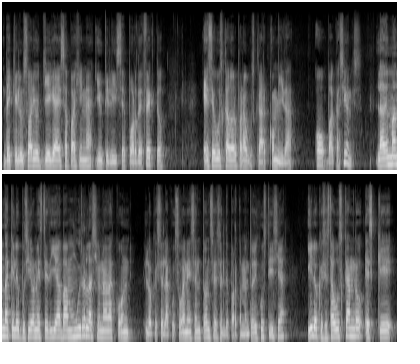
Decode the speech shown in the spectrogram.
de que el usuario llegue a esa página y utilice por defecto ese buscador para buscar comida o vacaciones. La demanda que le pusieron este día va muy relacionada con lo que se le acusó en ese entonces el Departamento de Justicia y lo que se está buscando es que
